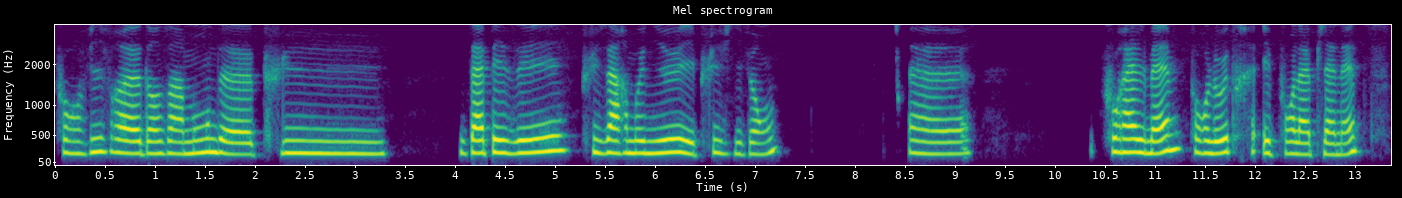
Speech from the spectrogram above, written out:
pour vivre dans un monde plus apaisé, plus harmonieux et plus vivant. Euh, pour elle-même, pour l'autre et pour la planète.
